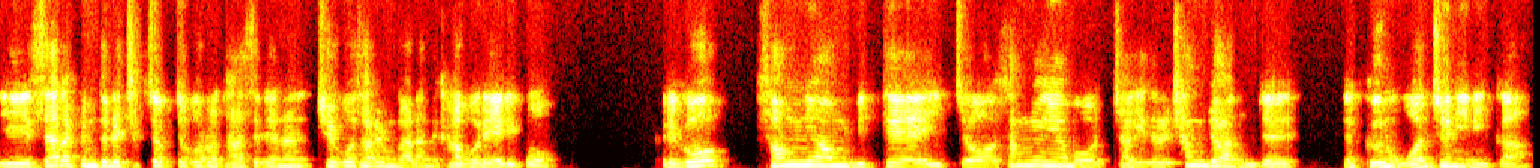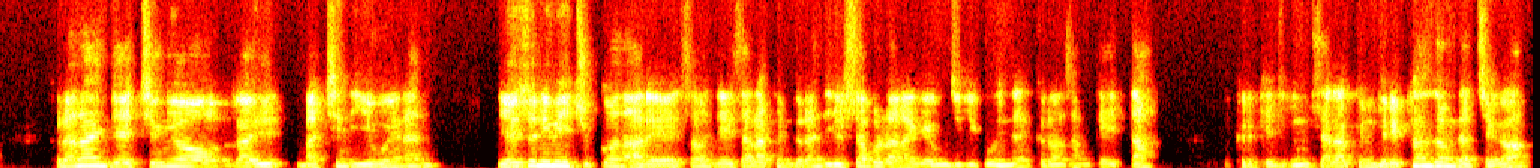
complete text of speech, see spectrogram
이 세라핌들을 직접적으로 다스리는 최고 사령관은 가브리엘이고 그리고 성령 밑에 있죠. 성령이 뭐 자기들을 창조한 이제 그는 원천이니까 그러나 이제 증여가 일- 마친 이후에는 예수님이 주권 아래에서 이제 이 세라핌들은 일사불란하게 움직이고 있는 그런 상태에 있다. 그렇게 지금 세라핌들이 편성 자체가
